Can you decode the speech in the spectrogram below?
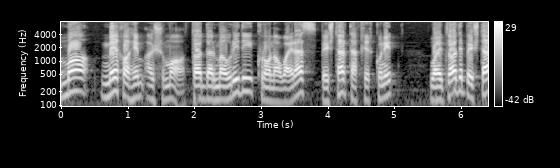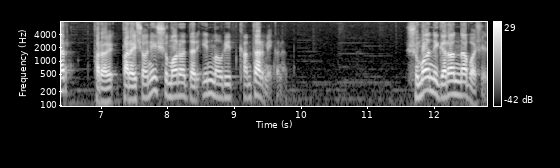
ما می خواهیم از شما تا در مورد کرونا ویروس بیشتر تحقیق کنید و اطلاعات بیشتر پریشانی شما را در این مورد کمتر می کند. شما نگران نباشید.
